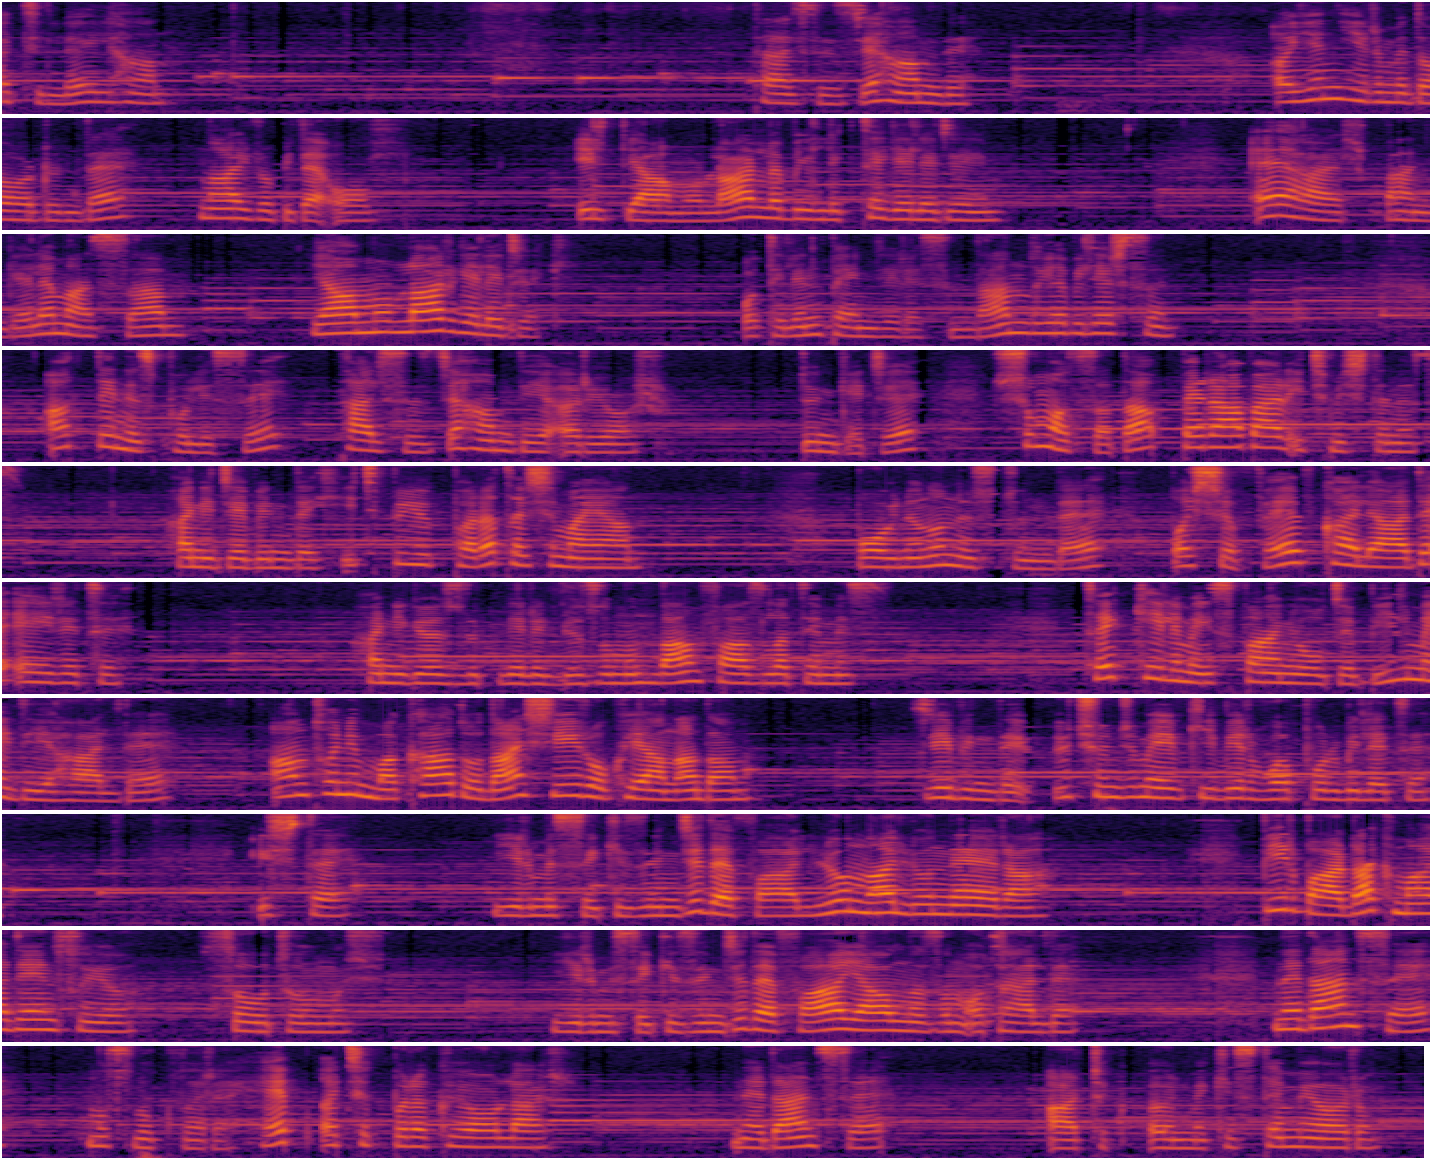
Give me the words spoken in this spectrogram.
Atilla İlhan Telsizci Hamdi Ayın 24'ünde Nairobi'de ol. İlk yağmurlarla birlikte geleceğim. Eğer ben gelemezsem yağmurlar gelecek. Otelin penceresinden duyabilirsin. Akdeniz polisi telsizci Hamdi'yi arıyor. Dün gece şu masada beraber içmiştiniz. Hani cebinde hiç büyük para taşımayan. Boynunun üstünde başı fevkalade eğreti. Hani gözlükleri lüzumundan fazla temiz. Tek kelime İspanyolca bilmediği halde Anthony Macado'dan şiir okuyan adam. Cebinde üçüncü mevki bir vapur bileti. İşte 28. defa Luna Lunera. Bir bardak maden suyu soğutulmuş. 28. defa yalnızım otelde. Nedense muslukları hep açık bırakıyorlar. Nedense artık ölmek istemiyorum.''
